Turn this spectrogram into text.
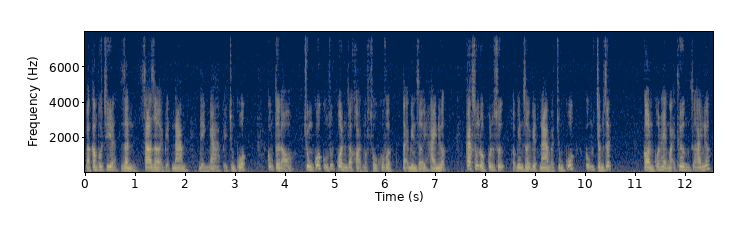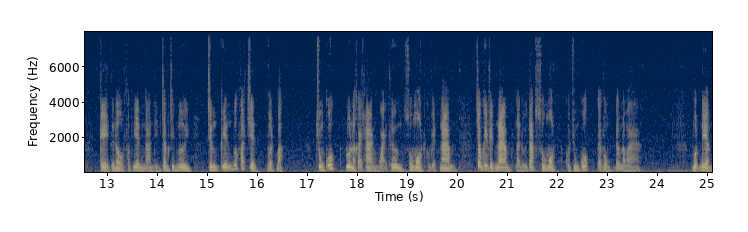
và Campuchia dần xa rời Việt Nam để ngả về Trung Quốc. Cũng từ đó, Trung Quốc cũng rút quân ra khỏi một số khu vực tại biên giới hai nước. Các xung đột quân sự ở biên giới Việt Nam và Trung Quốc cũng chấm dứt. Còn quan hệ ngoại thương giữa hai nước kể từ đầu thập niên 1990 chứng kiến bước phát triển vượt bậc. Trung Quốc luôn là khách hàng ngoại thương số 1 của Việt Nam, trong khi Việt Nam là đối tác số 1 của Trung Quốc tại vùng Đông Nam Á. Một điểm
